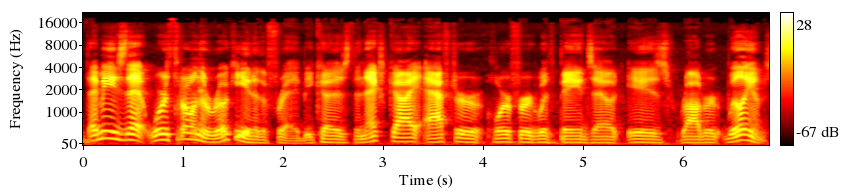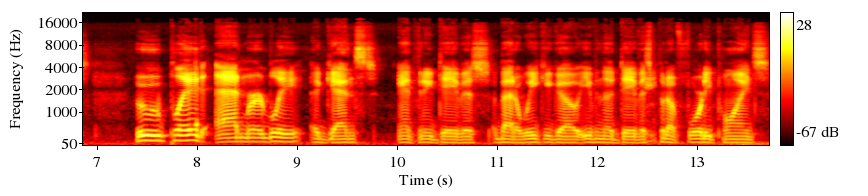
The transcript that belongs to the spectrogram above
that means that we're throwing the rookie into the fray because the next guy after Horford with Baynes out is Robert Williams, who played admirably against Anthony Davis about a week ago. Even though Davis put up 40 points,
